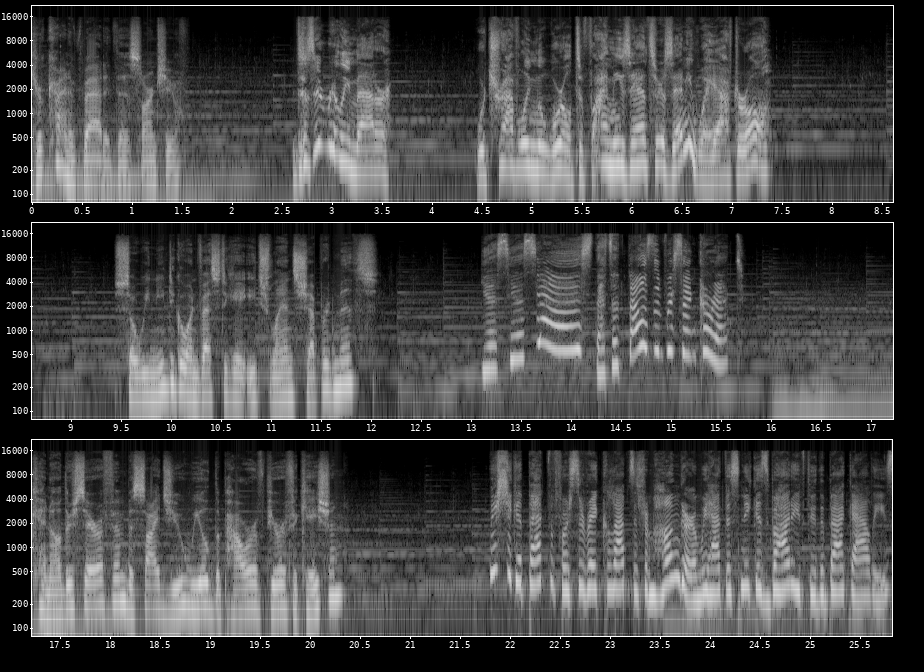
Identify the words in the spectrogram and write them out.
You're kind of bad at this, aren't you? Does it really matter? We're traveling the world to find these answers anyway, after all. So we need to go investigate each land's shepherd myths? Yes, yes, yes! That's a thousand percent correct! Can other seraphim besides you wield the power of purification? We should get back before Sorey collapses from hunger and we have to sneak his body through the back alleys.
